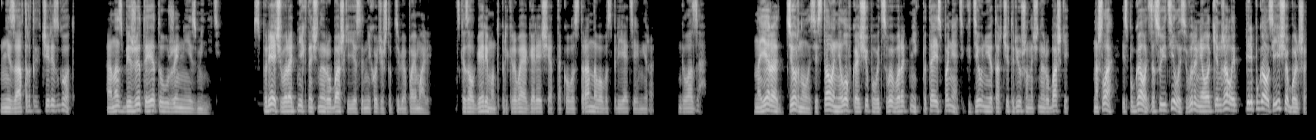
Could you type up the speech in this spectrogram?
Не завтра, так через год. Она сбежит, и это уже не изменить. «Спрячь воротник ночной рубашки, если не хочешь, чтобы тебя поймали», — сказал Герримонт, прикрывая горящие от такого странного восприятия мира глаза. Наяра дернулась и стала неловко ощупывать свой воротник, пытаясь понять, где у нее торчит рюша ночной рубашки. Нашла, испугалась, засуетилась, выронила кинжал и перепугалась еще больше,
